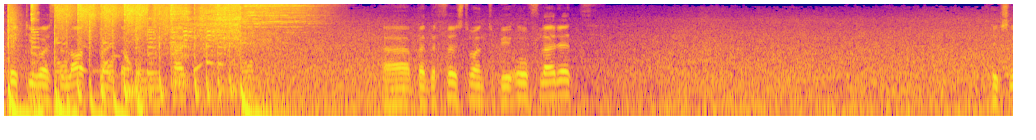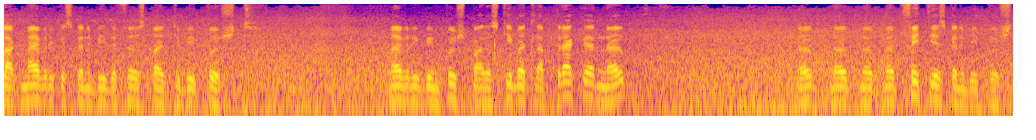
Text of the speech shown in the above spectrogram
Fetty was the last boat on the launch site. Uh, but the first one to be offloaded Looks like Maverick is going to be the first boat to be pushed. Maverick being pushed by the Ski Boat Club tractor. Nope. Nope, nope, nope, nope. Fetty is going to be pushed.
